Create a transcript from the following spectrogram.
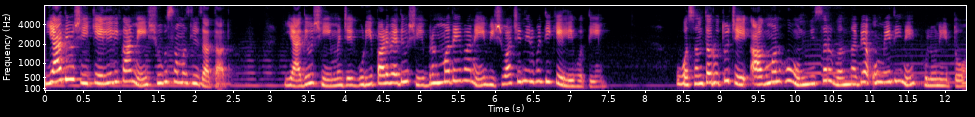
या दिवशी केलेली कामे शुभ समजली जातात. या दिवशी म्हणजे गुढीपाडव्या दिवशी ब्रह्मदेवाने विश्वाची निर्मिती केली होती. वसंत ऋतूचे आगमन होऊन निसर्ग नव्या उमेदीने फुलून येतो.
